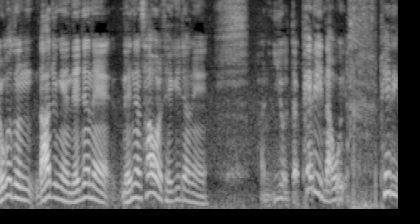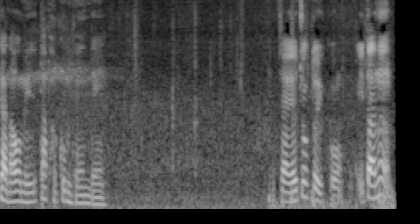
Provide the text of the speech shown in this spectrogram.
요것은 나중에 내년에 내년 4월 되기 전에 한 2월달 페리 나오 하, 페리가 나오면 딱 바꾸면 되는데. 자 이쪽도 있고. 일단은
